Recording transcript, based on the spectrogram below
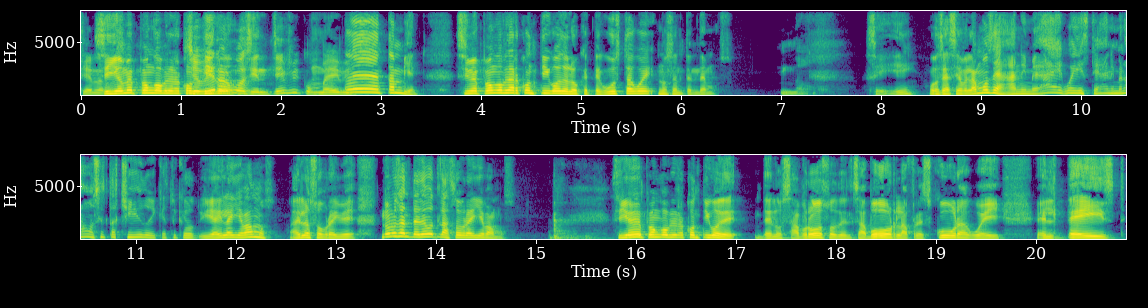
Tienes Si yo me pongo a hablar Si contigo... hubiera algo científico, maybe. eh, también. Si me pongo a hablar contigo de lo que te gusta, güey, nos entendemos. No. Sí. O sea, si hablamos de anime, ay, güey, este anime, no, sí está chido y que esto y que otro", Y ahí la llevamos. Ahí lo sobrellevamos. No nos entendemos, la sobrellevamos. Si yo me pongo a hablar contigo de, de lo sabroso, del sabor, la frescura, güey, el taste,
